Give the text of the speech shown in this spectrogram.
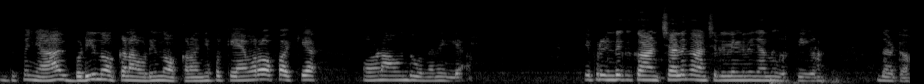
ഇതിപ്പോ ഞാൻ ഇവിടെയും നോക്കണം അവിടെയും നോക്കണം. ഇനിയിപ്പോ ക്യാമറ ഓഫ് ആക്കിയാൽ ഓൺ ആവും തോന്നണില്ല. ഈ പ്രിന്റ് ഒക്കെ കാണിച്ചാലും കാണിച്ചിട്ടില്ലെങ്കിലും ഞാൻ നിർത്തിക്കണം. ഇതാട്ടോ.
